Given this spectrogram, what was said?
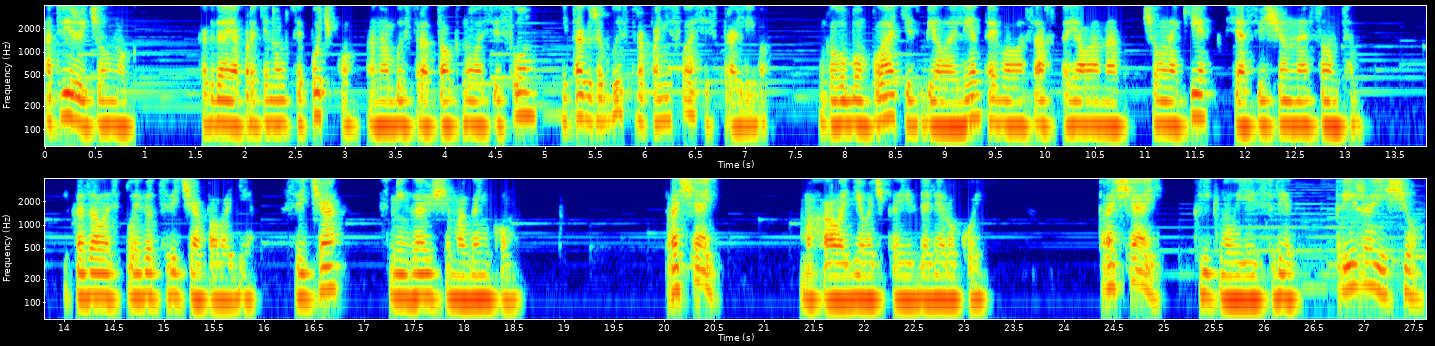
«Отвяжи челнок». Когда я протянул цепочку, она быстро оттолкнулась веслом и также быстро понеслась из пролива. В голубом платье с белой лентой в волосах стояла она в челноке, вся освещенная солнцем. И казалось, плывет свеча по воде. Свеча с мигающим огоньком. «Прощай!» – махала девочка издали рукой. «Прощай!» – крикнул ей вслед. «Приезжай еще!»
